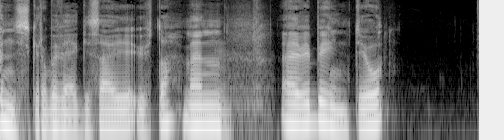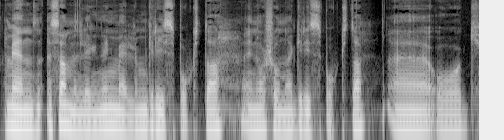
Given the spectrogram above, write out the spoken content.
ønsker å bevege seg ut av. Men Mm. vi begynte jo med en sammenligning mellom Grisbukta, invasjonen av Grisbukta og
